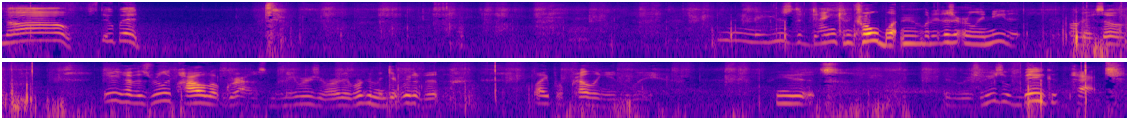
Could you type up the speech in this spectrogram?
No! Stupid! The dang control button, but it doesn't really need it. Okay, so here you have this really piled up grass in my neighbor's yard, and we're going to get rid of it by propelling it away. It's, here's a big patch.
